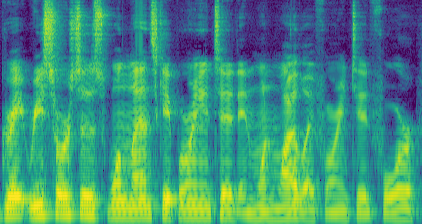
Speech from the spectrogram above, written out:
great resources, one landscape oriented and one wildlife oriented for,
